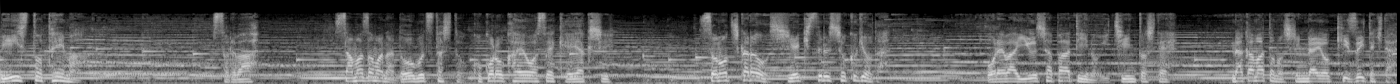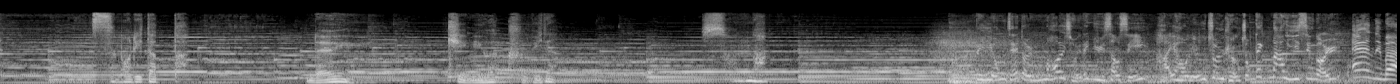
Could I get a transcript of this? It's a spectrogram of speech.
ビーストテイマ。ーそれはさまざまな動物たちと心通わせ契約しその力を刺激する職業だ。俺は勇者パーティーの一員として仲間との信頼を築いてきた。つもりだった。レイン君はクビだ。そんな。被勇者隊伍開除的預售史邂逅了最強族的貓耳少女 Anima。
